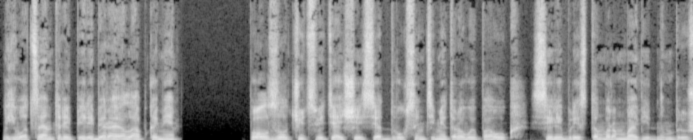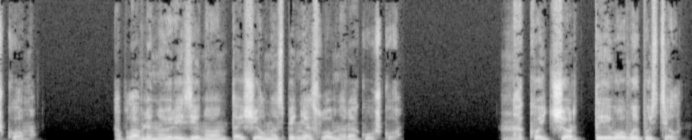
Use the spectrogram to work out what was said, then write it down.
В его центре, перебирая лапками, ползал чуть светящийся двухсантиметровый паук с серебристым ромбовидным брюшком. Оплавленную резину он тащил на спине, словно ракушку. «На кой черт ты его выпустил?» —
